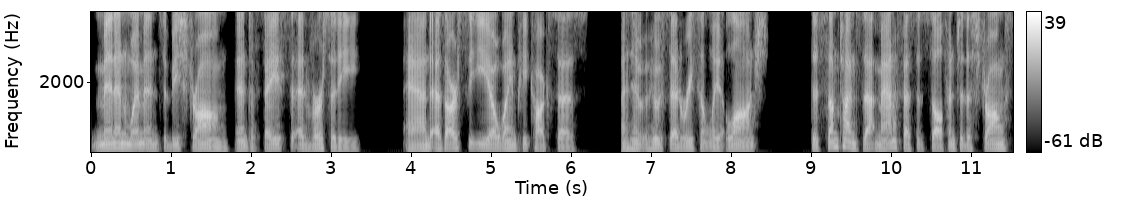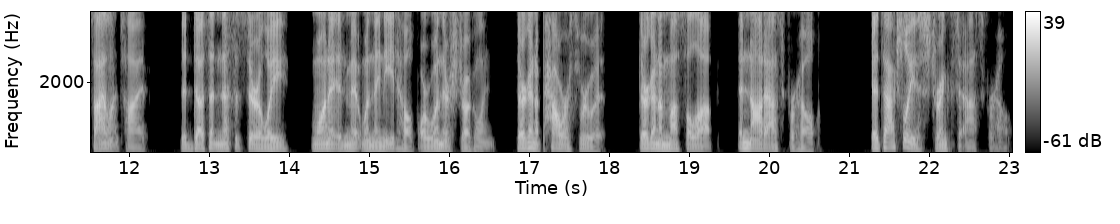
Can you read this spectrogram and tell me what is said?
men and women to be strong and to face adversity. And as our CEO, Wayne Peacock says, and who, who said recently at launch, that sometimes that manifests itself into the strong silent type that doesn't necessarily want to admit when they need help or when they're struggling. They're going to power through it. They're going to muscle up and not ask for help. It's actually a strength to ask for help.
